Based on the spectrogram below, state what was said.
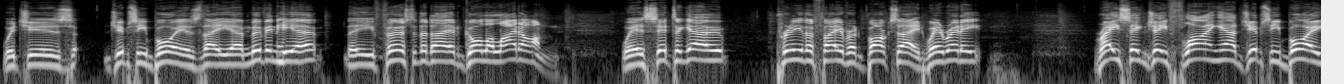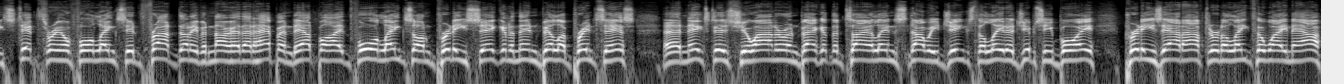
which is Gypsy Boy as they uh, move in here. The first of the day at Gawler Light On. We're set to go. Pretty the favourite, box eight. We're ready. Racing G flying out. Gypsy Boy stepped three or four lengths in front. Don't even know how that happened. Out by four lengths on Pretty second, and then Bella Princess. Uh, next is Shuana, and back at the tail end, Snowy Jinx, the leader, Gypsy Boy. Pretty's out after it a length away now.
